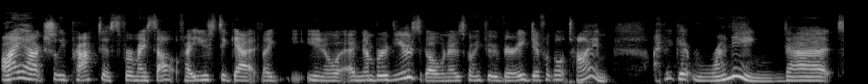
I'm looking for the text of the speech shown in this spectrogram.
I actually practice for myself. I used to get like, you know, a number of years ago when I was going through a very difficult time, I would get running that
